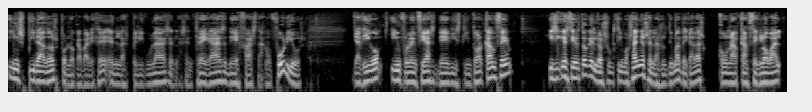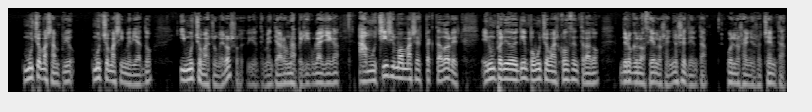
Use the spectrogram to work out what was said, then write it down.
inspirados por lo que aparece en las películas, en las entregas de Fast and Furious. Ya digo, influencias de distinto alcance, y sí que es cierto que en los últimos años, en las últimas décadas, con un alcance global mucho más amplio, mucho más inmediato y mucho más numeroso. Evidentemente ahora una película llega a muchísimos más espectadores en un periodo de tiempo mucho más concentrado de lo que lo hacía en los años 70 o en los años 80.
